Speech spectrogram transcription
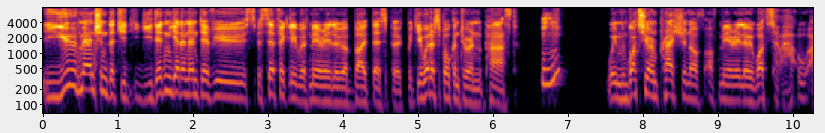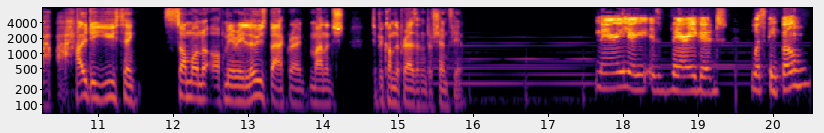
You mentioned that you you didn't get an interview specifically with Mary Lou about this book, but you would have spoken to her in the past. Mm-hmm. What's your impression of, of Mary Lou? What's how, how do you think someone of Mary Lou's background managed to become the president of Sinn Féin? Mary Lou is very good with people.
